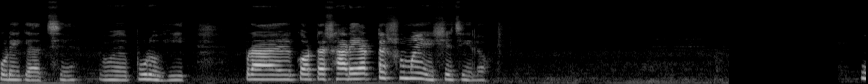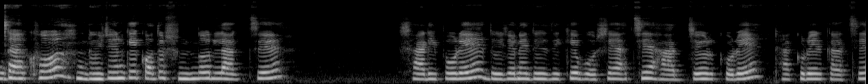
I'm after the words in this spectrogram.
করে গেছে। পুরোহিত। প্রায় কটা, সাড়ে আটটার সময় এসেছিল। দেখো, দুজনকে কত সুন্দর লাগছে। শাড়ি পরে দুজনে দুদিকে বসে আছে, হাত জোর করে ঠাকুরের কাছে।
